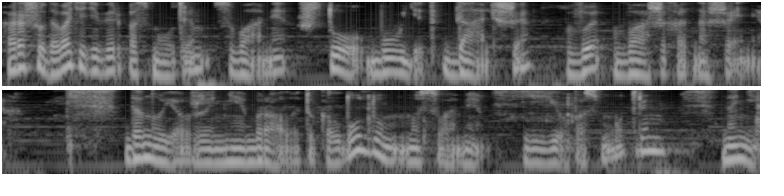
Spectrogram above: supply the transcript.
Хорошо, давайте теперь посмотрим с вами, что будет дальше в ваших отношениях. Давно я уже не брал эту колоду, мы с вами ее посмотрим. На ней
